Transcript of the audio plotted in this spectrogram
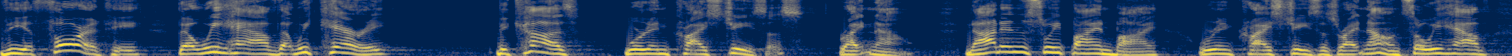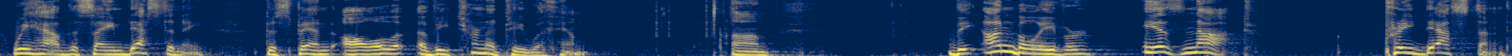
the authority that we have, that we carry, because we're in Christ Jesus right now. Not in the sweet by and by, we're in Christ Jesus right now. And so we have, we have the same destiny to spend all of eternity with Him. Um, the unbeliever is not predestined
